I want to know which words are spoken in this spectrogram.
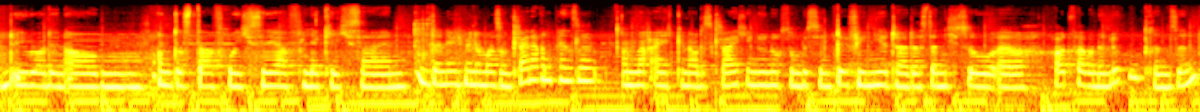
und über den Augen. Und das darf ruhig sehr fleckig sein. Und dann nehme ich mir nochmal so einen kleineren Pinsel und mache eigentlich genau das gleiche, nur noch so ein bisschen definierter, dass da nicht so äh, hautfarbene Lücken drin sind.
